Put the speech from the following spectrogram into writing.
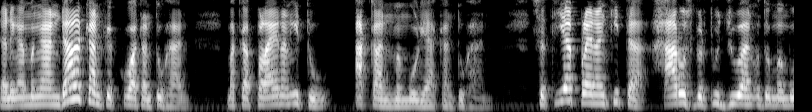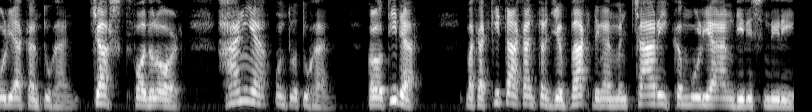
dan dengan mengandalkan kekuatan Tuhan, maka pelayanan itu akan memuliakan Tuhan. Setiap pelayanan kita harus bertujuan untuk memuliakan Tuhan, just for the Lord, hanya untuk Tuhan. Kalau tidak, maka kita akan terjebak dengan mencari kemuliaan diri sendiri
